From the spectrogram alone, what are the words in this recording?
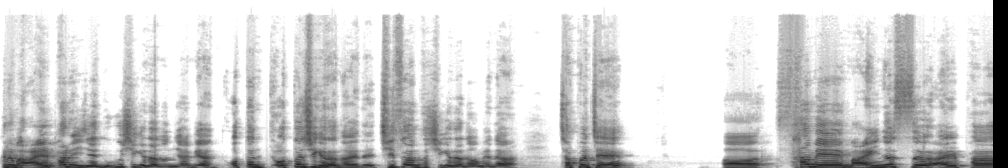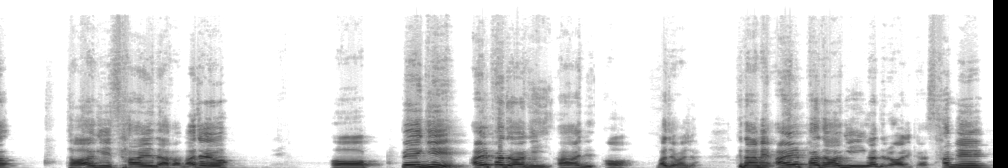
그러면 알파를 이제 누구 식에다 넣냐면 어떤 어떤 식에다 넣어야 돼? 지수함수 식에다 넣으면은 첫 번째 어 3의 마이너스 알파 더하기 4에다가 맞아요? 어 빼기 알파 더하기 아 아니 어 맞아 맞아. 그 다음에 알파 더하기 2가 들어가니까 3의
